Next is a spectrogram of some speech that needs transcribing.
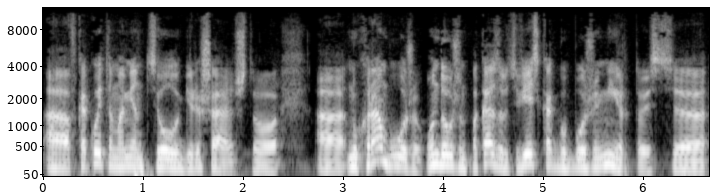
а, в какой-то момент теологи решают, что а, ну, храм Божий, он должен показывать весь как бы Божий мир. То есть а,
